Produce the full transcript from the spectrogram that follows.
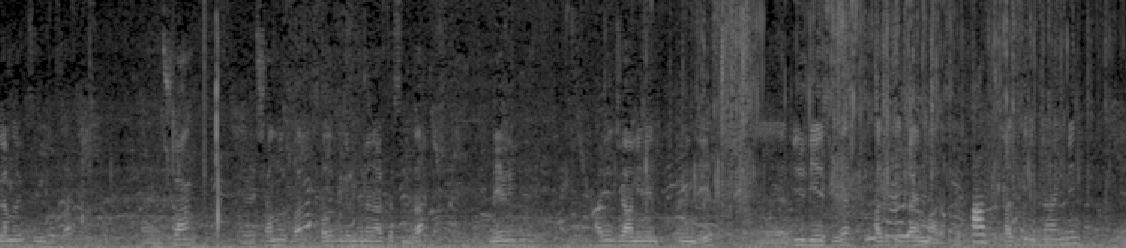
Selamünaleyküm sevgili dostlar. Ee, şu an e, Şanlıurfa Balıklı Gölü'nün hemen arkasında Mevlidi Halil Camii'nin önündeyiz. Ee, bir diğer ismi de Hazreti İbrahim Mağarası. Al. Hazreti İbrahim'in e,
